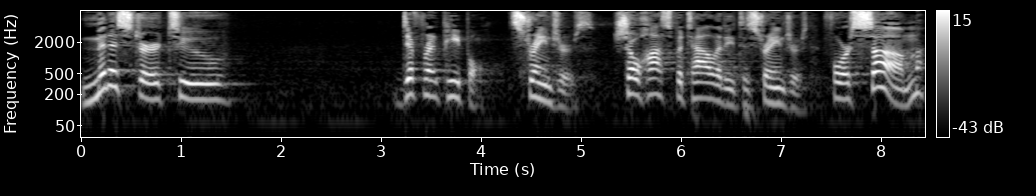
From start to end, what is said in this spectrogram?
minister to different people, strangers. Show hospitality to strangers. For some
